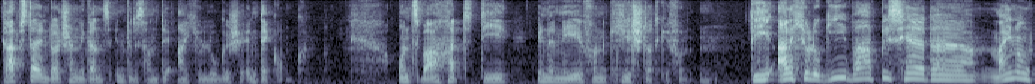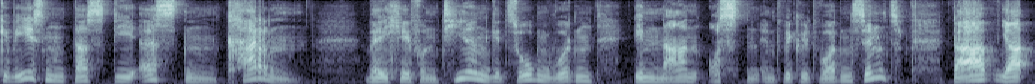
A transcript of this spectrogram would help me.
gab es da in Deutschland eine ganz interessante archäologische Entdeckung. Und zwar hat die in der Nähe von Kiel stattgefunden. Die Archäologie war bisher der Meinung gewesen, dass die ersten Karren, welche von Tieren gezogen wurden, im Nahen Osten entwickelt worden sind, da ja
